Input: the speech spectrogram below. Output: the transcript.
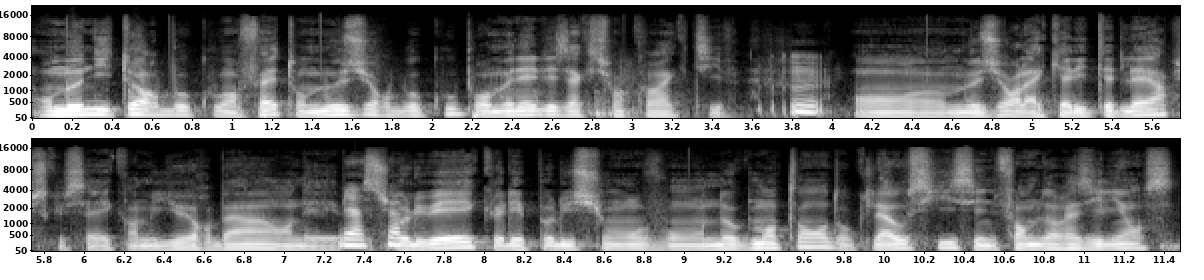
On monitore beaucoup en fait, on mesure beaucoup pour mener des actions correctives. Mm. On mesure la qualité de l'air puisque vous savez qu'en milieu urbain on est pollué, que les pollutions vont en augmentant. Donc là aussi, c'est une forme de résilience.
